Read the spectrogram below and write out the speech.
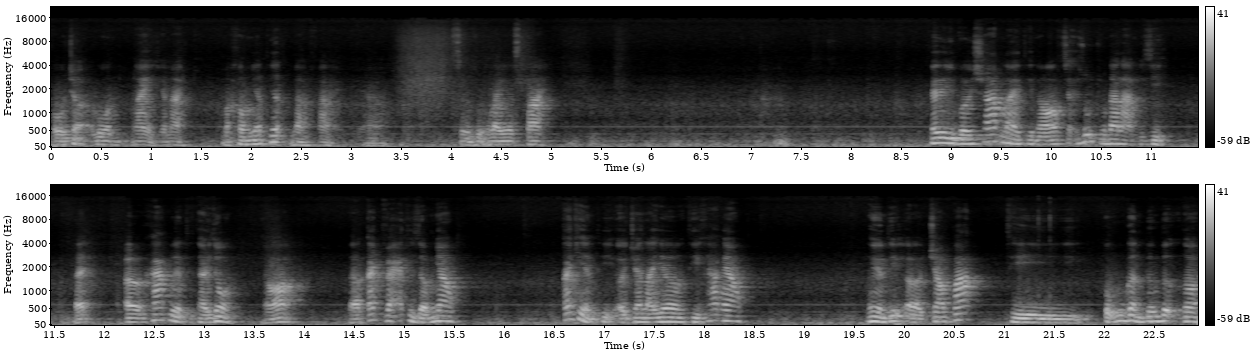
hỗ trợ luôn ngay trên này. Mà không nhất thiết là phải uh, sử dụng layer style. Thế thì với Sharp này thì nó sẽ giúp chúng ta làm cái gì? Đấy ở khác biệt thì thấy rồi. Đó là cách vẽ thì giống nhau. Cách hiển thị ở trên layer thì khác nhau. Hiển thị ở trong path thì cũng gần tương tự thôi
